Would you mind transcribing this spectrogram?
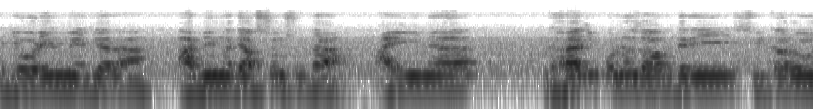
तिचे वडील मेजर आर्मीमध्ये असून सुद्धा आईनं घराची पूर्ण जबाबदारी स्वीकारून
